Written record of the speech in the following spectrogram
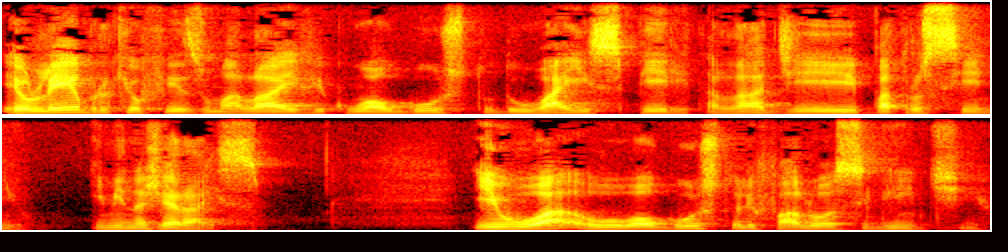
eu lembro que eu fiz uma live com o Augusto do Ai Espírita, lá de patrocínio, em Minas Gerais. E o, o Augusto ele falou o seguinte:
